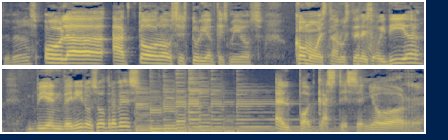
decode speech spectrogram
¿De veras? Hola a todos estudiantes míos. ¿Cómo están ustedes hoy día? Bienvenidos otra vez al podcast de Señor.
